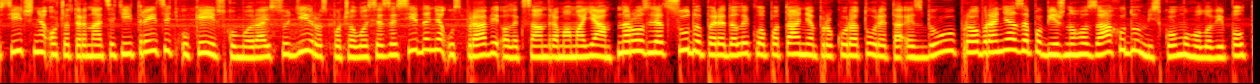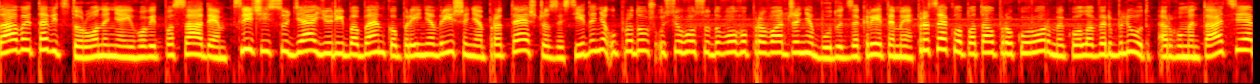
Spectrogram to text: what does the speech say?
січня о 14.30 у Київському райсуді розпочалося засідання у справі Олександра Мамая. На розгляд суду передали клопотання прокуратури та СБУ про обрання запобіжного заходу міському голові Полтави та відсторонення його від посади. Слідчий суддя Юрій Бабенко прийняв рішення про те, що засідання упродовж усього судового провадження будуть закритими. Про це клопотав прокурор Микола Верблюд. Аргументація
